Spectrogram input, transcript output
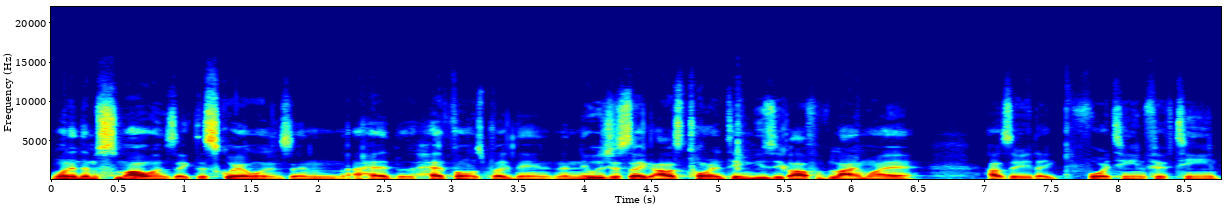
one of them small ones, like the square ones, and I had the headphones plugged in. And it was just like I was torrenting music off of LimeWire. I was maybe like 14, 15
